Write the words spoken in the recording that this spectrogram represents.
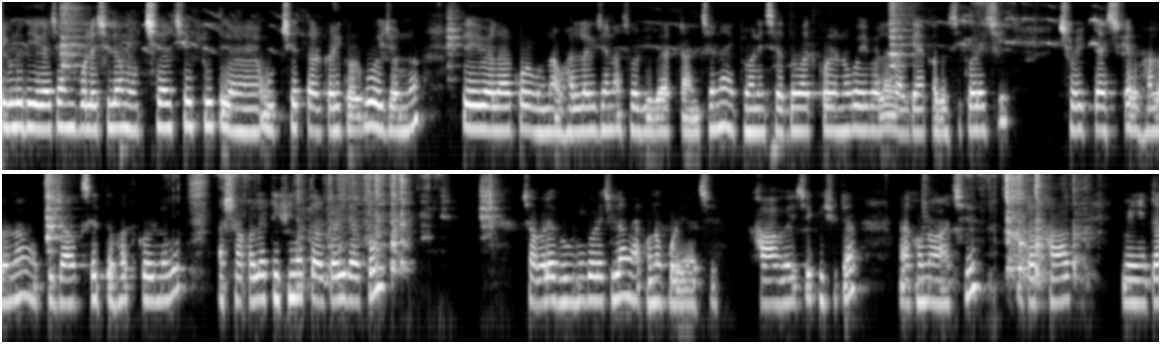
এগুলো দিয়ে গেছে, আমি বলেছিলাম উচ্ছে আছে একটু উচ্ছের তরকারি করব, ওই জন্য। তো এই বেলা আর করব না, ভালো লাগছে না, শরীরে আর টানছে না, একটুখানি সেদ্ধ ভাত করে নেব এই বেলা আগে একাদশী করেছি। শরীরটা আজকে আর ভালো না, একটু যা হোক সেদ্ধ ভাত করে নেব। আর সকালে টিফিনের তরকারি দেখো, সকালে ঘুগনি করেছিলাম, এখনও পড়ে আছে। খাওয়া হয়েছে কিছুটা, এখনও আছে। ওটা থাক মেয়েটা,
